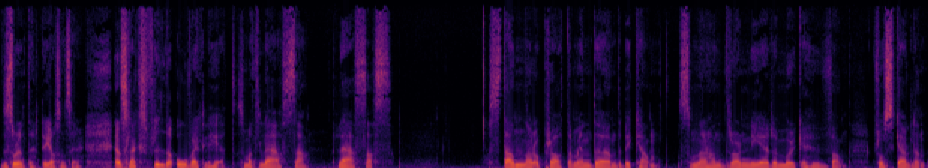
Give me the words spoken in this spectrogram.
Det står inte, det är jag som säger det. En slags frida overklighet, som att läsa, läsas. Stannar och pratar med en döende bekant, som när han drar ner den mörka huvan från skallen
